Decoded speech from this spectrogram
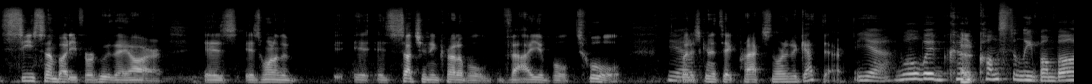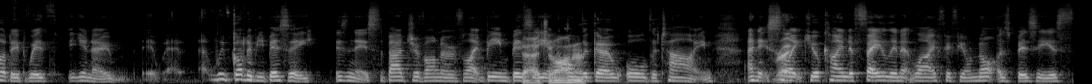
see somebody for who they are is is one of the is such an incredible valuable tool Yeah. but it's going to take practice in order to get there Yeah, well, we're con- Uh, constantly bombarded with, you know, we've got to be busy, isn't it? It's the badge of honor of like being busy Badge and of on the go all the time. And it's Right. like you're kind of failing at life if you're not as busy as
